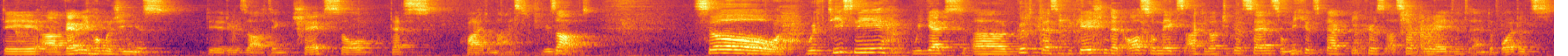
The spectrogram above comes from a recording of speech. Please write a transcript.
they are very homogeneous, the, the resulting shapes, so that's quite a nice result. So with t-SNE, we get a good classification that also makes archaeological sense. So Michelsberg beakers are separated and the Beutels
